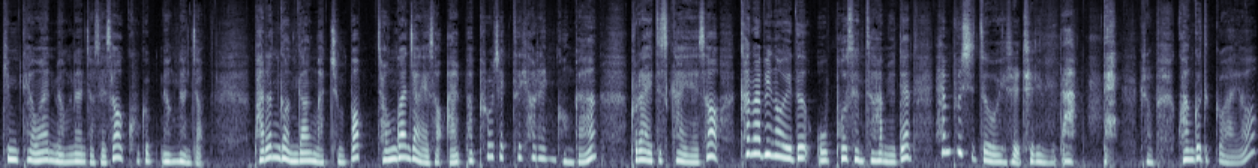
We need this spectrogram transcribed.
김태환 명란젓에서 고급 명란젓, 바른건강 맞춤법 정관장에서 알파 프로젝트 혈행건강, 브라이트 스카이에서 cannabinoid 5% 함유된 hempseed 오일을 드립니다. 네, 그럼 광고 듣고 와요.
